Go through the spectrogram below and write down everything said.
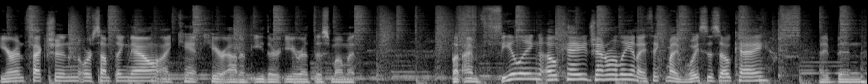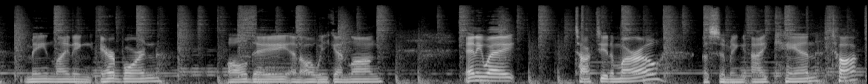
ear infection or something now. I can't hear out of either ear at this moment. But I'm feeling okay generally, and I think my voice is okay. I've been mainlining airborne all day and all weekend long. Anyway, talk to you tomorrow, assuming I can talk.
